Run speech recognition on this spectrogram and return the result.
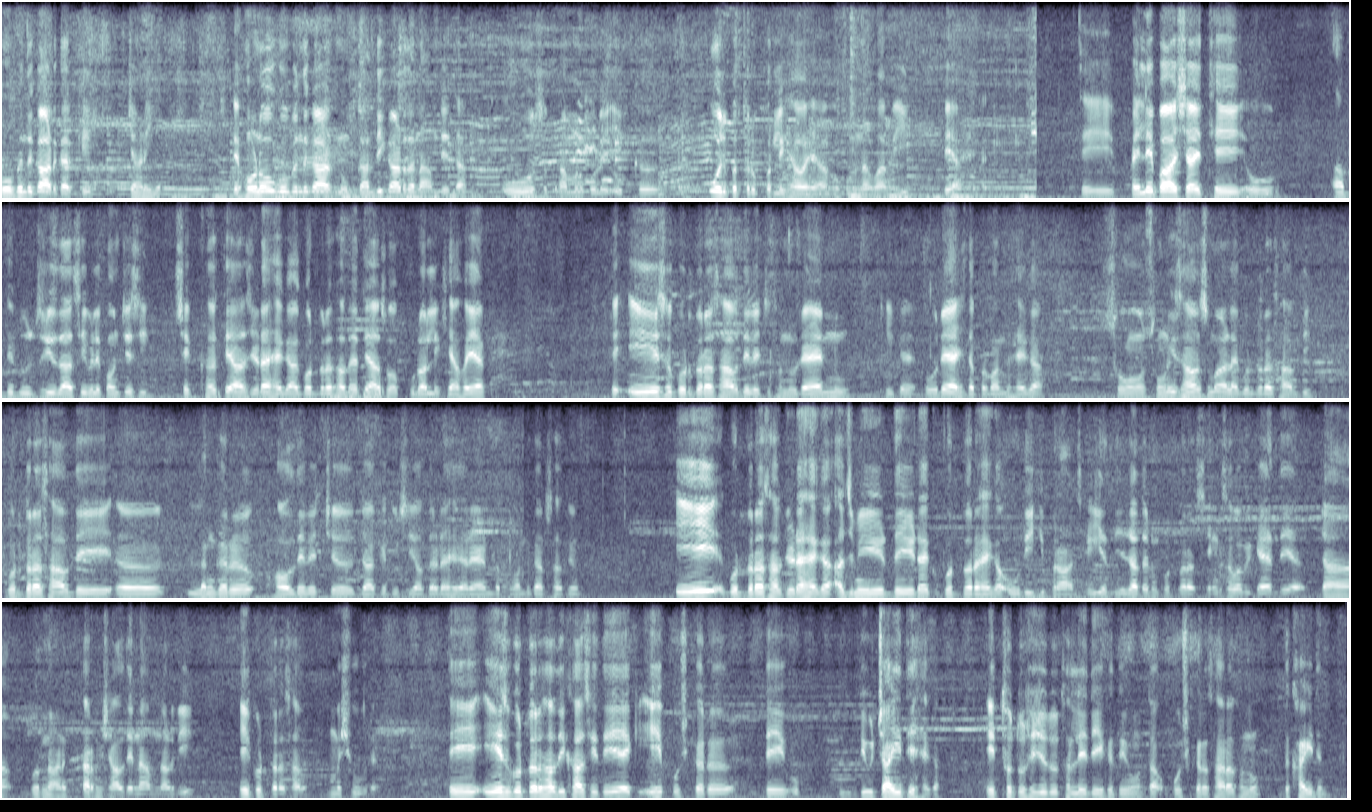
ਗੋਬਿੰਦ ਘਾਟ ਕਰਕੇ ਜਾਣੀ ਜਾਂਦੀ ਤੇ ਹੁਣ ਉਹ ਗੋਬਿੰਦ ਘਾਟ ਨੂੰ ਗਾਂਧੀ ਘਾਟ ਦਾ ਨਾਮ ਦਿੱਤਾ। ਉਸ ਬ੍ਰਾਹਮਣ ਕੋਲੇ ਇੱਕ ਭੋਜ ਪੱਤਰ ਉੱਪਰ ਲਿਖਿਆ ਹੋਇਆ ਹੁਕਮਨਾਮਾ ਵੀ ਪਿਆ ਹੈ। ਤੇ ਪਹਿਲੇ ਪਾਤਸ਼ਾਹ ਇੱਥੇ ਉਹ ਆਪਦੀ ਦੂਸਰੀ ਉਦਾਸੀ ਵੇਲੇ ਪਹੁੰਚੇ ਸੀ। ਸਿੱਖ ਇਤਿਹਾਸ ਜਿਹੜਾ ਹੈਗਾ, ਗੁਰਦੁਆਰਾ ਸਾਹਿਬ ਦਾ ਇਤਿਹਾਸ ਉਹ ਪੂਰਾ ਲਿਖਿਆ ਹੋਇਆ। ਤੇ ਇਸ ਗੁਰਦੁਆਰਾ ਸਾਹਿਬ ਦੇ ਵਿੱਚ ਤੁਹਾਨੂੰ ਰਹਿਣ ਨੂੰ, ਠੀਕ ਹੈ, ਉਹ ਰਿਹਾਇਸ਼ ਦਾ ਪ੍ਰਬੰਧ ਹੈਗਾ। ਸੋ ਸੋਹਣੀ ਸਾਂਭ ਸੰਭਾਲ ਹੈ ਗੁਰਦੁਆਰਾ ਸਾਹਿਬ ਦੀ। ਗੁਰਦੁਆਰਾ ਸਾਹਿਬ ਦੇ ਅ, ਲੰਗਰ ਹਾਲ ਦੇ ਵਿੱਚ ਜਾ ਕੇ ਤੁਸੀਂ ਆਪਦਾ ਜਿਹੜਾ ਹੈਗਾ ਰਹਿਣ ਦਾ ਪ੍ਰਬੰਧ ਕਰ ਸਕਦੇ ਹੋ। ਇਹ ਗੁਰਦੁਆਰਾ ਸਾਹਿਬ ਜਿਹੜਾ ਹੈਗਾ ਅਜਮੇਰ ਦੇ ਜਿਹੜਾ ਇੱਕ ਗੁਰਦੁਆਰਾ ਹੈਗਾ ਉਹਦੀ ਹੀ ਬ੍ਰਾਂਚ ਕਹੀ ਜਾਂਦੀ ਹੈ। ਜਾਂ ਤਾਂ ਇਹਨੂੰ ਗੁਰਦੁਆਰਾ ਸਿੰਘ ਸਭਾ ਵੀ ਕਹਿੰਦੇ ਆ ਜਾਂ ਗੁਰੂ ਨਾਨਕ ਧਰਮਸ਼ਾਲ ਦੇ ਨਾਮ ਨਾਲ ਵੀ ਇਹ ਗੁਰਦੁਆਰਾ ਸਾਹਿਬ ਮਸ਼ਹੂਰ ਹੈ। ਤੇ ਇਸ ਗੁਰਦੁਆਰਾ ਸਾਹਿਬ ਦੀ ਖਾਸੀਅਤ ਇਹ ਹੈ ਕਿ ਇਹ ਪੁਸ਼ਕਰ ਦੇ ਉਪ- ਦੀ ਉਚਾਈ ਤੇ ਹੈਗਾ। ਇੱਥੋਂ ਤੁਸੀਂ ਜਦੋਂ ਥੱਲੇ ਦੇਖਦੇ ਹੋ ਤਾਂ ਪੁਸ਼ਕਰ ਸਾਰਾ ਤੁਹਾਨੂੰ ਦਿਖਾਈ ਦਿੰਦਾ।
